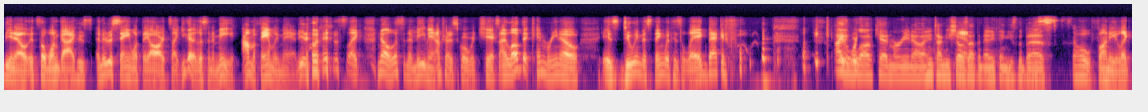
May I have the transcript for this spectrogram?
you know it's the one guy who's and they're just saying what they are. It's like you got to listen to me. I'm a family man. You know, it's like no, listen to me, man. I'm trying to score with chicks. And I love that Ken Marino is doing this thing with his leg back and forth. like, I love Ken Marino. Anytime he shows Yeah. up in anything, he's the best. so funny. Like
